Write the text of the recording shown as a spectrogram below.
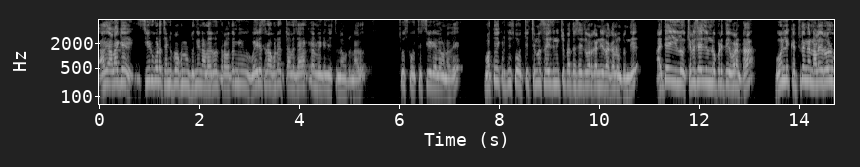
అది అలాగే సీడ్ కూడా చనిపోకుండా ఉంటుంది. నలభై రోజుల తర్వాత మేము వైరస్ రాకుండా చాలా జాగ్రత్తగా మెయింటైన్ చేస్తున్నా ఉంటున్నారు చూసుకోవచ్చు సీడ్ ఎలా ఉన్నది. మొత్తం ఇక్కడ చూసుకోవచ్చు చిన్న సైజు నుంచి పెద్ద సైజు వరకు అన్ని రకాలు ఉంటుంది. అయితే వీళ్ళు చిన్న సైజు ఉన్నప్పుడైతే ఇవ్వరంట. ఓన్లీ ఖచ్చితంగా నలభై రోజులు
